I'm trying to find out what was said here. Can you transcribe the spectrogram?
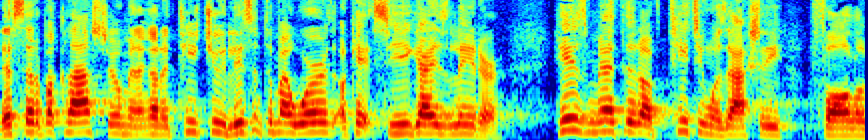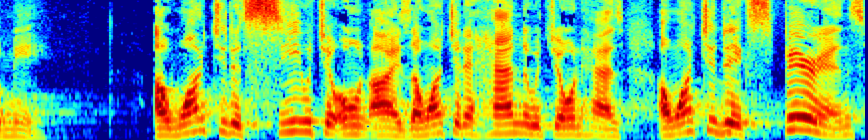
let's set up a classroom and I'm going to teach you, listen to my words. Okay, see you guys later. His method of teaching was actually follow me. I want you to see with your own eyes. I want you to handle with your own hands. I want you to experience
